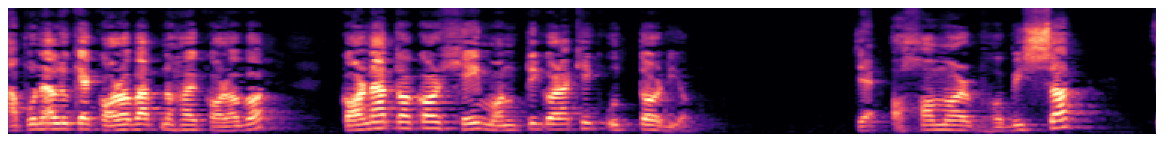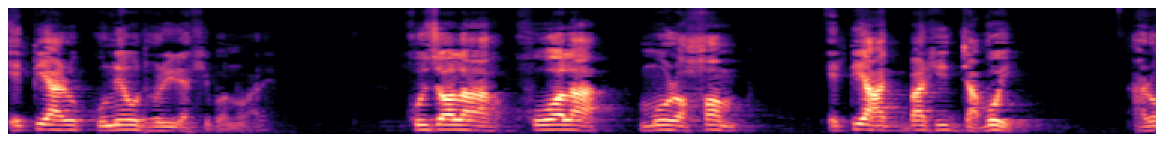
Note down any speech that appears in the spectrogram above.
আপোনালোকে কৰবাত নহয় কৰবাত কৰ্ণাটকৰ সেই মন্ত্ৰীগৰাকীক উত্তৰ দিয়ক যে অসমৰ ভৱিষ্যত এতিয়া আৰু কোনেও ধৰি ৰাখিব নোৱাৰে। সুজলা সুৱলা মোৰ অসম এতিয়া আগবাঢ়ি যাবই। আৰু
